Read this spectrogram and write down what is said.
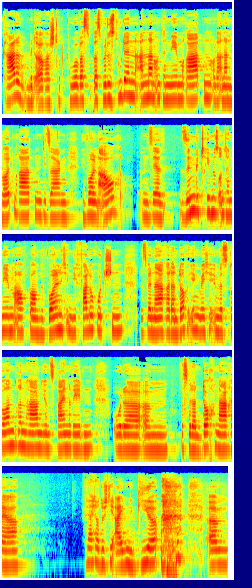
gerade mit eurer Struktur, was, was würdest du denn anderen Unternehmen raten oder anderen Leuten raten, die sagen, wir wollen auch ein sehr sinngetriebenes Unternehmen aufbauen, wir wollen nicht in die Falle rutschen, dass wir nachher dann doch irgendwelche Investoren drin haben, die uns reinreden oder ähm, dass wir dann doch nachher vielleicht auch durch die eigene Gier ähm,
